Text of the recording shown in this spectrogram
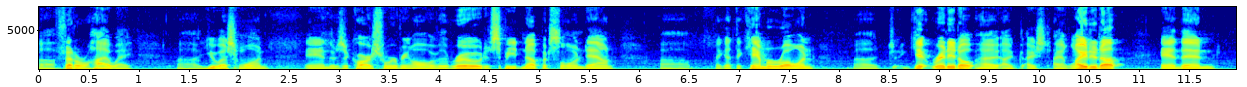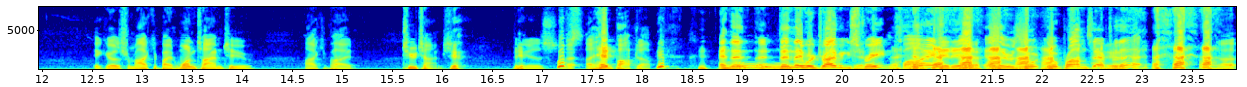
uh, Federal Highway, uh, US one, and there's a car swerving all over the road. It's speeding up, it's slowing down. Uh, I got the camera rolling. Uh, get ready to. I, I, I light it up, and then it goes from occupied one time to occupied two times. Yeah. Because a, a head popped up. And then uh, then they were driving straight and fine, and, it, and there was no, no problems after Yeah. that. Uh,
